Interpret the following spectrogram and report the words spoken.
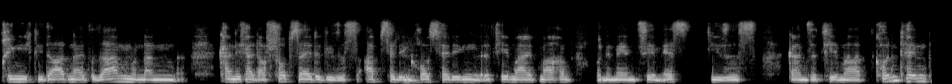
bringe ich die Daten halt zusammen und dann kann ich halt auf Shop-Seite dieses Upselling, mhm. Cross-Selling-Thema halt machen und in meinem CMS dieses ganze Thema Content.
